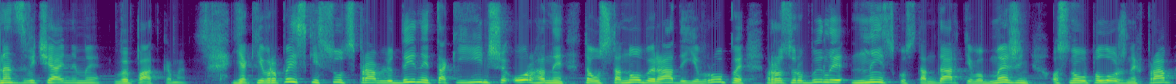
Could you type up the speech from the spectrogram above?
надзвичайними випадками. Як Європейський суд з прав людини, так і інші органи та установи Ради Європи розробили низку стандартів обмежень основоположних прав,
